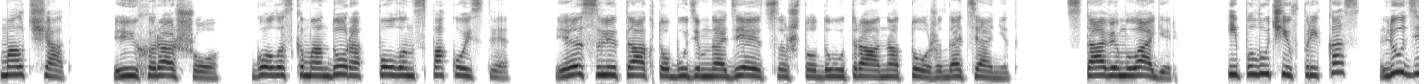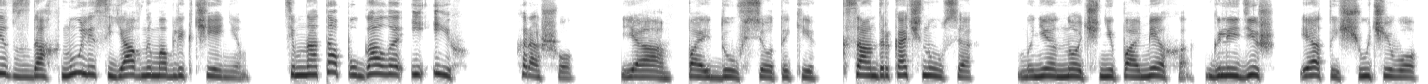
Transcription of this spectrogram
молчат. И хорошо. Голос командора полон спокойствия. Если так, то будем надеяться, что до утра она тоже дотянет. Ставим лагерь. И, получив приказ, люди вздохнули с явным облегчением. Темнота пугала и их. Хорошо. Я пойду все-таки. Ксандр качнулся. Мне ночь не помеха. Глядишь, и отыщу чего.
